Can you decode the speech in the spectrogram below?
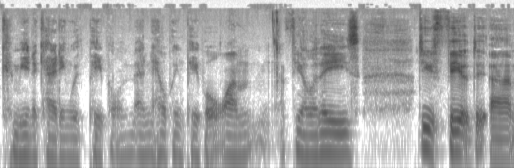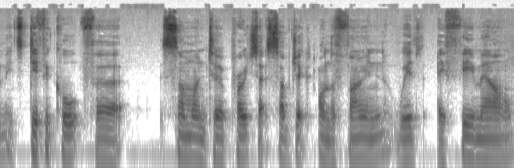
communicating with people and, helping people um, feel at ease. Do you feel um, it's difficult for someone to approach that subject on the phone with a female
